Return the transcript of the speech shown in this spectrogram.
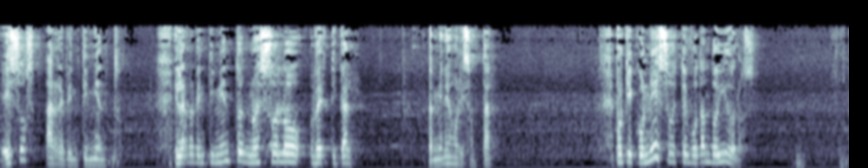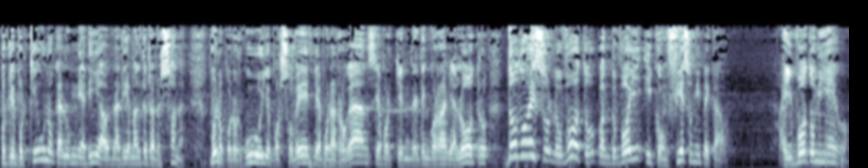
Eso es arrepentimiento. El arrepentimiento no es solo vertical, también es horizontal. Porque con eso estoy votando ídolos. Porque ¿por qué uno calumniaría o hablaría mal de otra persona? Bueno, por orgullo, por soberbia, por arrogancia, porque le tengo rabia al otro. Todo eso lo voto cuando voy y confieso mi pecado. Ahí voto mi ego.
